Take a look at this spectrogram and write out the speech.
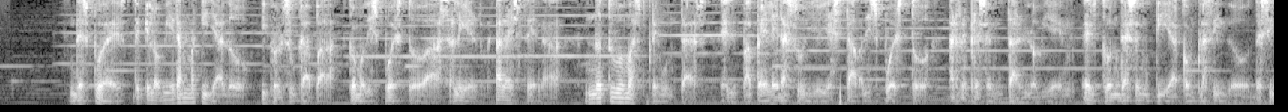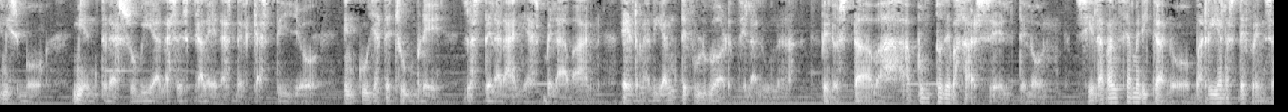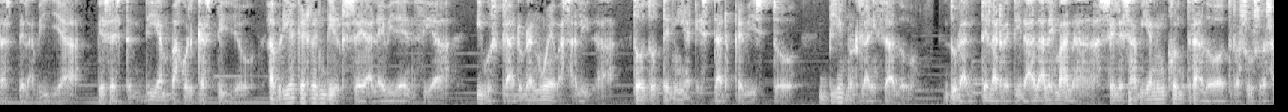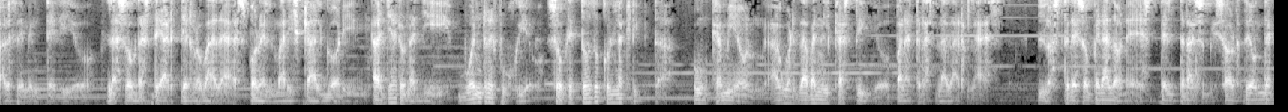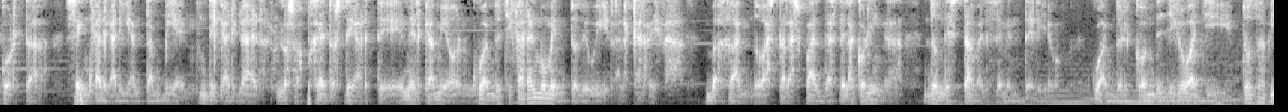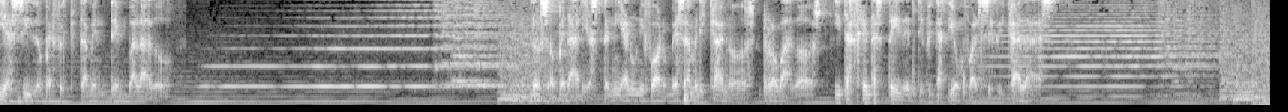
Después de que lo vieran maquillado y con su capa, como dispuesto a salir a la escena, no tuvo más preguntas. El papel era suyo y estaba dispuesto a representarlo bien. El conde asentía complacido de sí mismo mientras subía las escaleras del castillo, en cuya techumbre las telarañas velaban el radiante fulgor de la luna pero estaba a punto de bajarse el telón. Si el avance americano barría las defensas de la villa que se extendían bajo el castillo, habría que rendirse a la evidencia y buscar una nueva salida. Todo tenía que estar previsto, bien organizado. Durante la retirada alemana se les habían encontrado otros usos al cementerio. Las obras de arte robadas por el mariscal Gorin hallaron allí buen refugio, sobre todo con la cripta. Un camión aguardaba en el castillo para trasladarlas. Los tres operadores del transmisor de onda corta se encargarían también de cargar los objetos de arte en el camión cuando llegara el momento de huir a la carrera, bajando hasta las faldas de la colina donde estaba el cementerio. Cuando el conde llegó allí, todo había sido perfectamente embalado Los operarios tenían uniformes americanos robados y tarjetas de identificación falsificadas.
